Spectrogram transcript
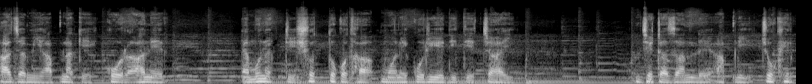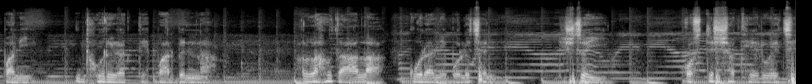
আজ আমি আপনাকে কোরআনের এমন একটি সত্য কথা মনে করিয়ে দিতে চাই যেটা জানলে আপনি চোখের পানি ধরে রাখতে পারবেন না। আল্লাহ তাআলা কোরআনে বলেছেন, নিশ্চয়ই কষ্টের সাথে রয়েছে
